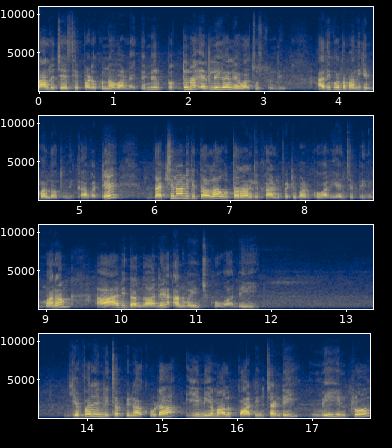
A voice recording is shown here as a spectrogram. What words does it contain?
కాళ్ళు చేసి పడుకున్న వాళ్ళైతే మీరు పొద్దున ఎర్లీగా లేవాల్సి వస్తుంది. అది కొంతమందికి ఇబ్బంది అవుతుంది. కాబట్టి దక్షిణానికి తల ఉత్తరానికి కాళ్ళు పెట్టి పడుకోవాలి అని చెప్పింది. మనం ఆ విధంగానే అన్వయించుకోవాలి. ఎవరు ఎన్ని చెప్పినా కూడా ఈ నియమాలు పాటించండి. మీ ఇంట్లో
